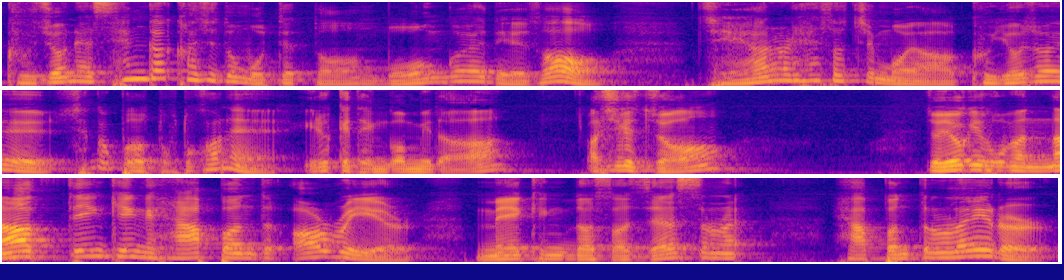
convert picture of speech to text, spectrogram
그 전에 생각하지도 못했던 뭔가에 대해서 제안을 했었지 뭐야. 그 여자의 생각보다 똑똑하네. 이렇게 된 겁니다. 아시겠죠? 자, 여기 보면 not thinking happened earlier, making the suggestion happened later.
